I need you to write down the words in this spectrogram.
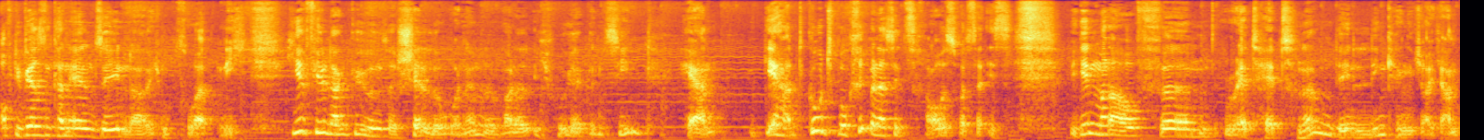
auf diversen Kanälen sehen, aber ich muss so halt nicht. Hier vielen Dank übrigens das Shell-Logo, ne? da war ich früher Benzin. Herrn Gerhard, gut, wo kriegt man das jetzt raus, was da ist? Wir gehen mal auf ähm, Red Hat, ne? den Link hänge ich euch an.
